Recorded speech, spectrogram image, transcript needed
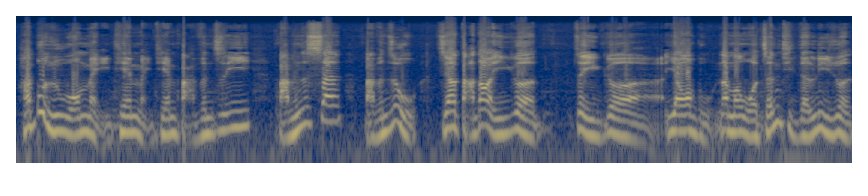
还不如我每天每天百分之一、百分之三、百分之五，只要达到一个。这一个妖股，那么我整体的利润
